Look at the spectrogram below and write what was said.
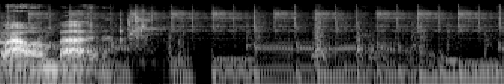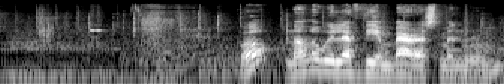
Wow, I'm bad. Well, now that we left the embarrassment room,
